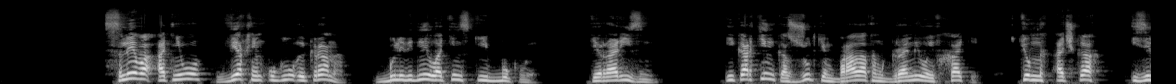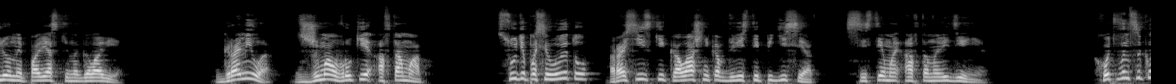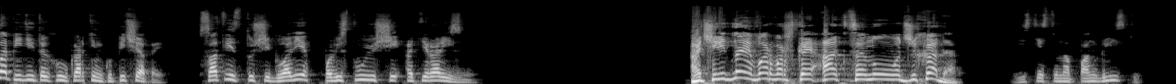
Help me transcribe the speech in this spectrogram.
Слева от него, в верхнем углу экрана, были видны латинские буквы «Терроризм» и картинка с жутким бородатым громилой в хаке, темных очках и зеленой повязке на голове. Громила сжимал в руке автомат. Судя по силуэту, российский Калашников 250 с системой автонаведения. Хоть в энциклопедии такую картинку печатай, в соответствующей главе, повествующей о терроризме. Очередная варварская акция нового джихада, естественно по-английски,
